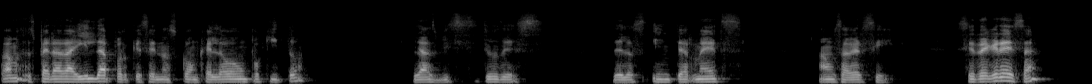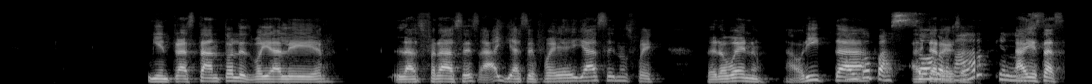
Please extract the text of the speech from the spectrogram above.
Vamos a esperar a Hilda porque se nos congeló un poquito las vicisitudes de los internets. Vamos a ver si, si regresa. Mientras tanto, les voy a leer las frases. Ay, ya se fue, ya se nos fue. Pero bueno, ahorita. Algo pasó, ¿verdad? Ahí estás,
